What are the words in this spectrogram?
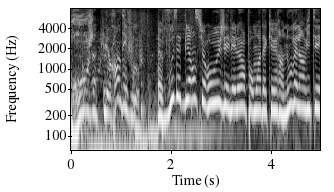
Rouge, Le rendez-vous. Vous êtes bien sur Rouge et il est l'heure pour moi d'accueillir un nouvel invité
